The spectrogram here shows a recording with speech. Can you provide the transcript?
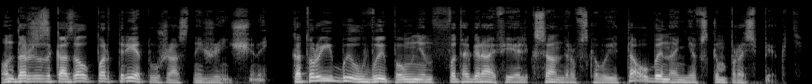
Он даже заказал портрет ужасной женщины, который и был выполнен в фотографии Александровского и Таубе на Невском проспекте.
